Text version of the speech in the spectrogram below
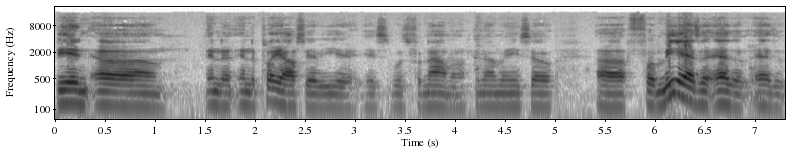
being um, in the in the playoffs every year is was phenomenal. You know what I mean? So uh, for me, as a as a as a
